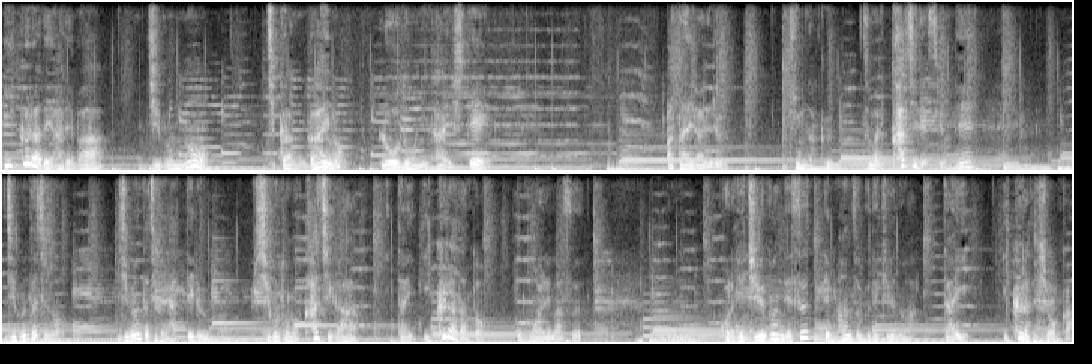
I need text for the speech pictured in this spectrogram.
いくらであれば自分の時間外の労働に対して与えられる金額つまり価値ですよね。自分たちの自分たちがやっている仕事の価値が一体いくらだと思われます、うん、これで十分ですって満足できるのは一体いくらでしょうか？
